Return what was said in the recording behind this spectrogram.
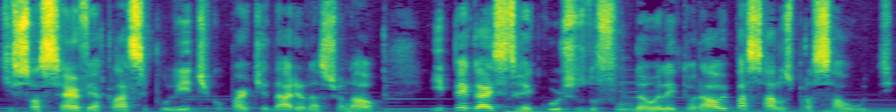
que só serve à classe político partidária nacional e pegar esses recursos do fundão eleitoral e passá-los para a saúde.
